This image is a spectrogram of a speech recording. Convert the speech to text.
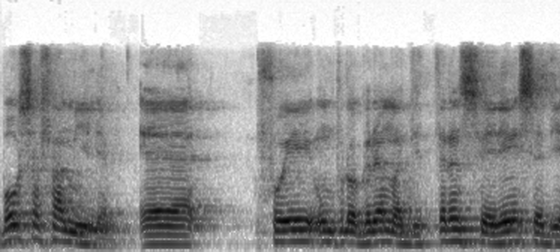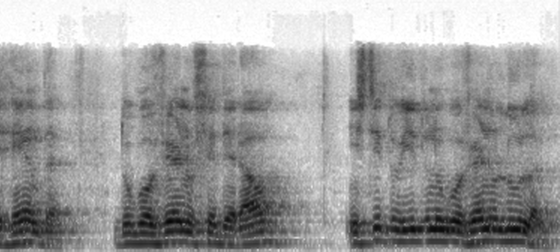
Bolsa Família é, foi um programa de transferência de renda do governo federal instituído no governo Lula,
